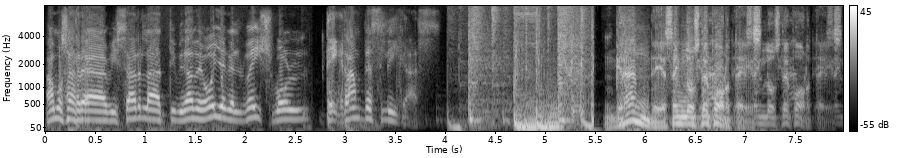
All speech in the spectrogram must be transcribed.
Vamos a revisar la actividad de hoy en el béisbol de grandes ligas. Grandes en los deportes. En los deportes.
